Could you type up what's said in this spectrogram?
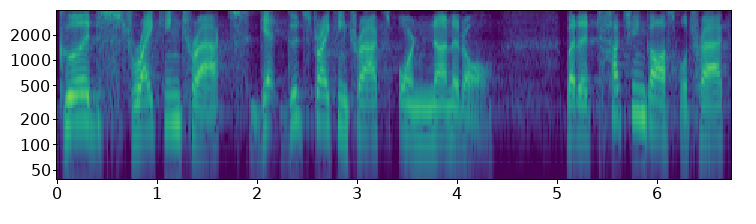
Good striking tracts, get good striking tracts or none at all. But a touching gospel tract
